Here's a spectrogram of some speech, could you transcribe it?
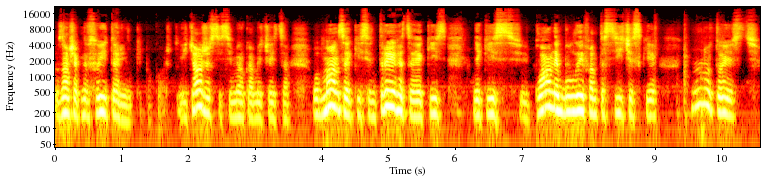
знаєш, як не в своїй тарілці по карті. І тяжесть, і сімерка мечей це обман, це якісь інтриги, це якісь, якісь плани були фантастичні. Ну, то есть,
